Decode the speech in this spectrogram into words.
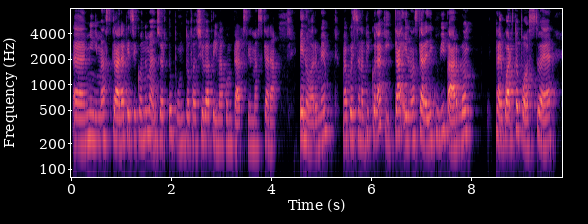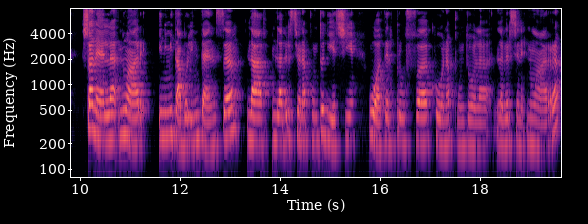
eh, mini mascara che secondo me a un certo punto faceva prima comprarsi il mascara enorme, ma questa è una piccola chicca e il mascara di cui vi parlo al quarto posto è Chanel Noir Inimitable Intense, la, la versione appunto 10 waterproof con appunto la, la, versione noir.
